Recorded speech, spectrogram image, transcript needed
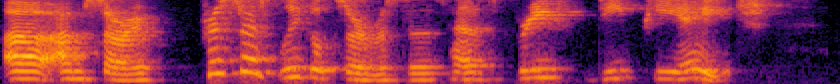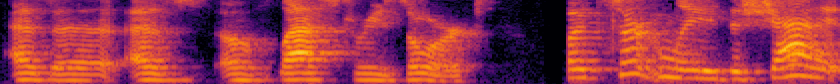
uh, I'm sorry, Prisoners Legal Services has briefed DPH as a, as a last resort. But certainly the Shattuck,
